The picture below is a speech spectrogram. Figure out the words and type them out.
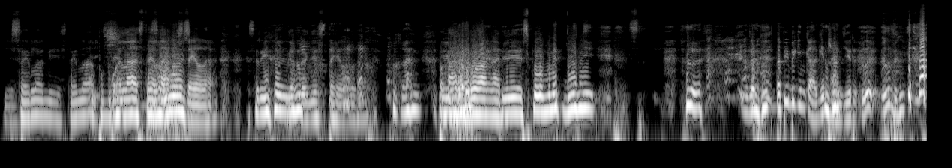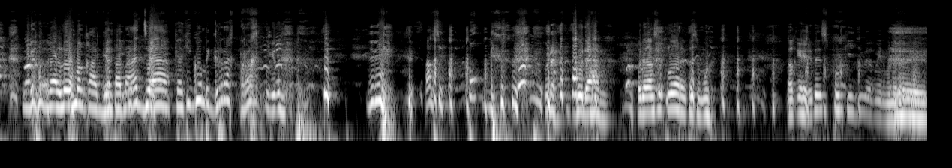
Stella nih, Stella apa bukan? Stella, Stella. Serius, Stella. serius. Stella. Bukan. Pengaruh ruangan. Iya, 10 menit bunyi. Tapi bikin kaget anjir. Lu lu Enggak, enggak lu emang kagetan aja. kaki gue sampai gerak gerak gitu. Jadi langsung pok. Udah udahan. Udah langsung keluar itu semua. Oke, itu spooky juga men menurut gue.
